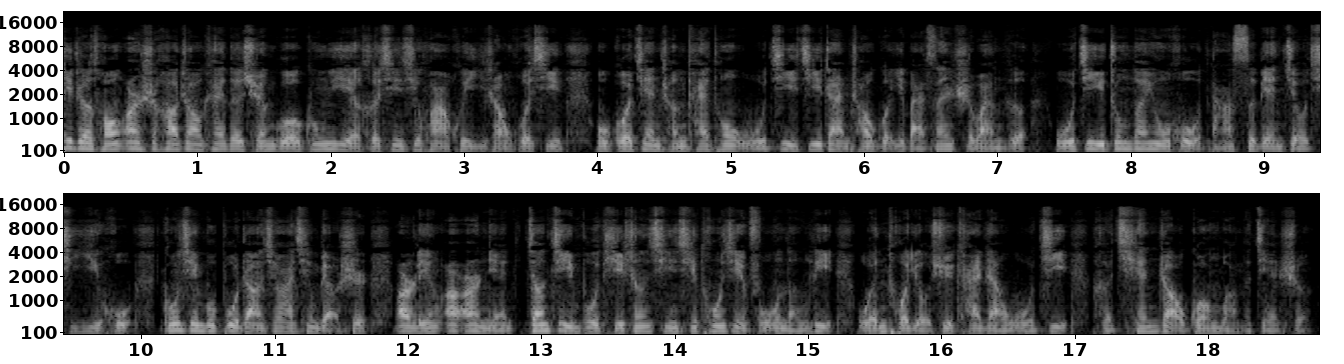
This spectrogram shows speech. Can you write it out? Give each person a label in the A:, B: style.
A: 记者从二十号召开的全国工业和信息化会议上获悉，我国建成开通五 G 基站超过一百三十万个，五 G 终端用户达四点九七亿户。工信部部长肖亚庆表示，二零二二年将进一步提升信息通信服务能力，稳妥有序开展五 G 和千兆光网的建设。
